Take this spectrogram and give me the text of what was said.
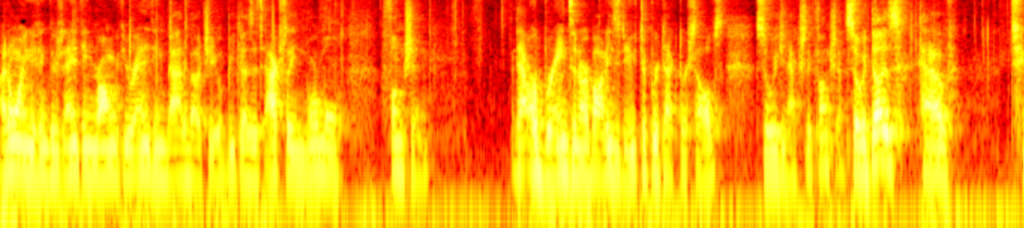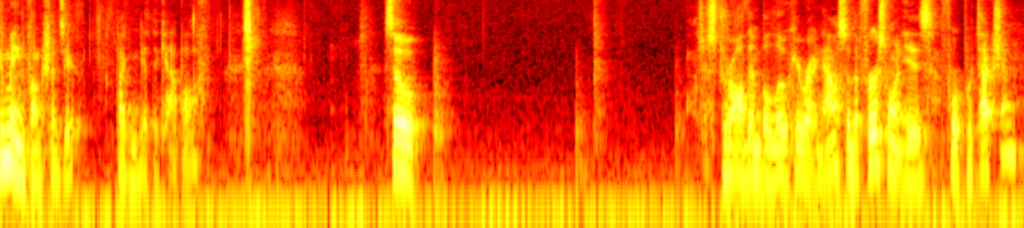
I don't want you to think there's anything wrong with you or anything bad about you because it's actually normal function that our brains and our bodies do to protect ourselves so we can actually function. So it does have two main functions here, if I can get the cap off. So I'll just draw them below here right now. So the first one is for protection.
